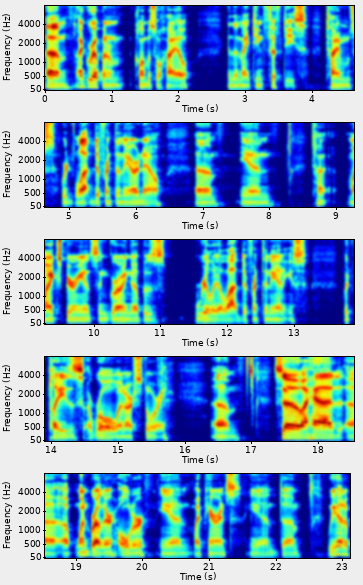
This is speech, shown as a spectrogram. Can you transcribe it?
Um, I grew up in Columbus, Ohio in the 1950s. Times were a lot different than they are now. Um, and t- my experience and growing up is really a lot different than Annie's, which plays a role in our story. Um, so I had uh, one brother, older, and my parents, and um, we had a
